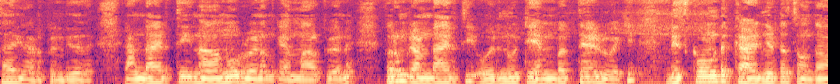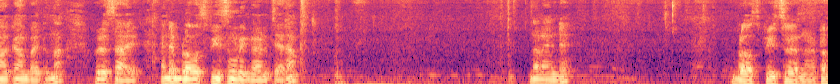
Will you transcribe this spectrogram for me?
സാരിയിലാണ് പ്രിന്റ് ചെയ്തത്. രണ്ടായിരത്തി നാനൂറ് രൂപയാണ് നമുക്ക് എം ആർ പി തന്നെ വെറും രണ്ടായിരത്തി ഒരുന്നൂറ്റി എൺപത്തി ഏഴ് രൂപയ്ക്ക് ഡിസ്കൗണ്ട് കഴിഞ്ഞിട്ട് സ്വന്തമാക്കാൻ പറ്റുന്ന ഒരു സാരി. എന്റെ ബ്ലൗസ് പീസും കൂടി കാണിച്ചു തരാം. ഇതാണ് എന്റെ ബ്ലൗസ് പീസ് വരുന്നത് കേട്ടോ.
